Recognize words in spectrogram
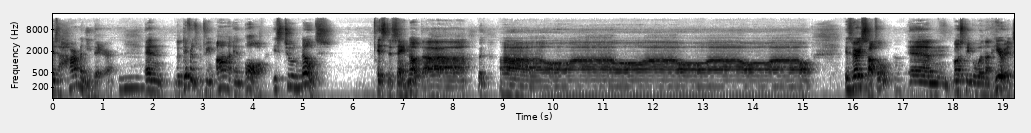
Is a harmony there, and the difference between ah and aw is two notes. It's the same note, ah, but ah. It's very subtle. Um, most people will not hear it.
